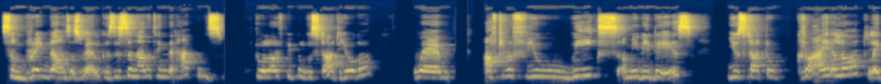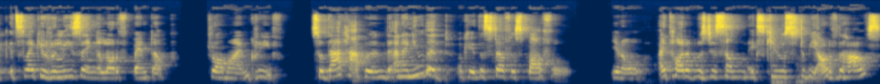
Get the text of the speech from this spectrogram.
some breakdowns as well, because this is another thing that happens to a lot of people who start yoga, where after a few weeks or maybe days, you start to cry a lot. Like it's like you're releasing a lot of pent up trauma and grief. So that happened. And I knew that, okay, this stuff is powerful. You know, I thought it was just some excuse to be out of the house,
